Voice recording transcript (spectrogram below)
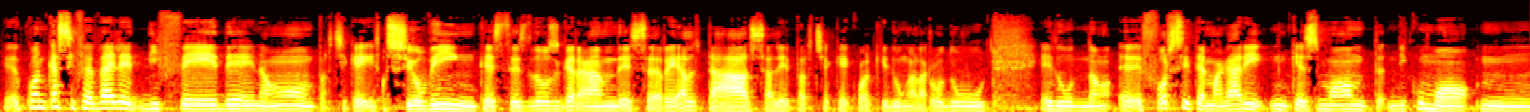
eh, quando si fa vele di fede, no? perché si ovin queste due grandi realtà, sale perché qualcuno l'ha un, no? eh, forse te magari in che smont di come mm,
